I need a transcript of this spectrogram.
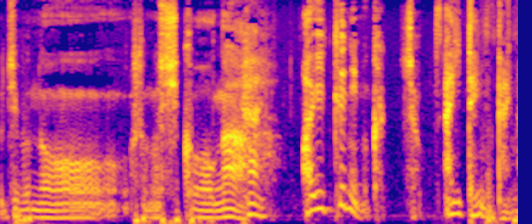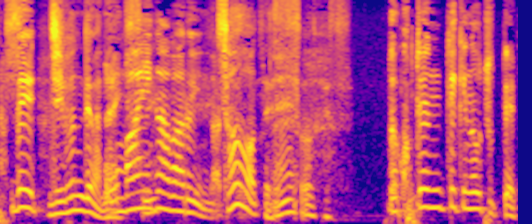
自分のその思考が相手に向かっちゃう、相手に向かいます。で自分ではない、ね、お前が悪いんだね、そうですそうです。だ古典的なうつって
